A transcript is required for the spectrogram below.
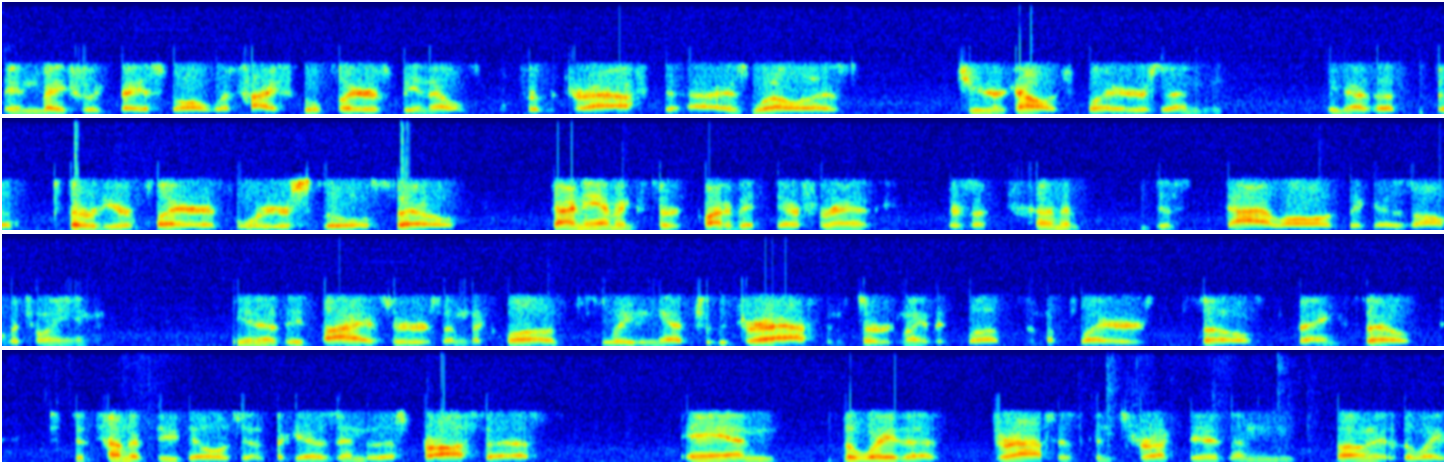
in, Major League Baseball with high school players being eligible for the draft uh, as well as junior college players and you know the, the third year player at four year school. So dynamics are quite a bit different. There's a ton of just dialogue that goes on between you know the advisors and the clubs leading up to the draft, and certainly the clubs and the players themselves things. So just a ton of due diligence that goes into this process, and the way the draft is constructed and bonus the way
